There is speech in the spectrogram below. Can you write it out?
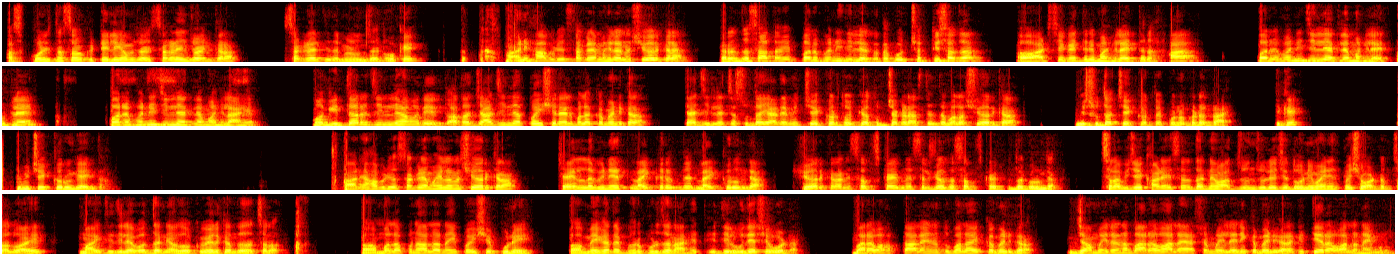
असं कोणीच नसावं की टेलिग्राम जॉईन सगळ्यांनी जॉईन करा. सगळ्यांना तिथं मिळून जाईल ओके? आणि हा व्हिडिओ सगळ्या महिलांना शेअर करा. कारण जसं आता हे परभणी जिल्ह्यात आता छत्तीस हजार आठशे काहीतरी महिला आहेत तर हा परभणी जिल्ह्यातल्या महिला आहेत. कुठल्या आहेत? परभणी जिल्ह्यातल्या महिला आहेत. मग इतर जिल्ह्यामध्ये आता ज्या जिल्ह्यात पैसे राहील मला कमेंट करा. त्या जिल्ह्याच्या सुद्धा याद्या मी चेक करतो किंवा तुमच्याकडे असतील तर मला शेअर करा. मी सुद्धा चेक करतोय कोणाकडे काय. ठीक आहे? तुम्ही चेक करून घ्या एकदा. आणि हा व्हिडिओ सगळ्या महिलांना शेअर करा. चॅनल नवीन आहेत लाईक करत नाहीत लाईक करून द्या. शेअर करा आणि सबस्क्राईब नसेल केलं तर सबस्क्राईब सुद्धा करून द्या. चला विजय खाडे सर धन्यवाद. जून जुलैचे दोन्ही महिन्यात पैसे वाटप चालू आहे. माहिती दिल्याबद्दल धन्यवाद. ओके वेलकम दादा. चला. मला पण आला नाही पैसे पुणे. मेघात भरपूर जण आहेत येथील उद्या शेवट. आहे बारावा हप्ता आलाय ना तुम्हाला एक कमेंट करा. ज्या महिलांना बारावा आलाय अशा महिलांनी कमेंट करा की तेरावा आला नाही म्हणून.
